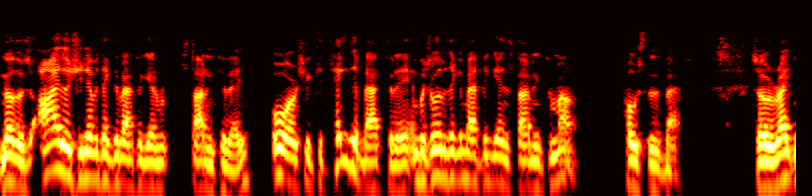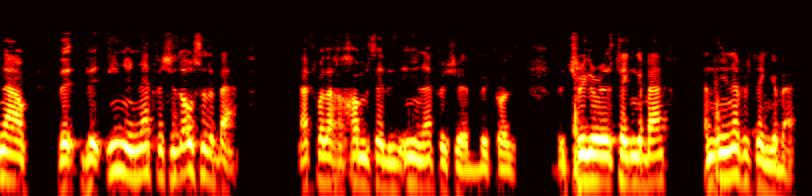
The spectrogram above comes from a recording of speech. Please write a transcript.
In other words, either she never takes a bath again starting today, or she could take the bath today, and but she'll never take a bath again starting tomorrow, post this bath. So right now, the, the inu nefesh is also the bath. That's why the Chacham said is in nefesh because the trigger is taking a bath and the nefesh taking a bath.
